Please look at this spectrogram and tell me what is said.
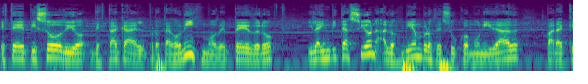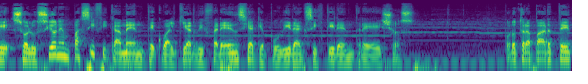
Este episodio destaca el protagonismo de Pedro y la invitación a los miembros de su comunidad para que solucionen pacíficamente cualquier diferencia que pudiera existir entre ellos. Por otra parte,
